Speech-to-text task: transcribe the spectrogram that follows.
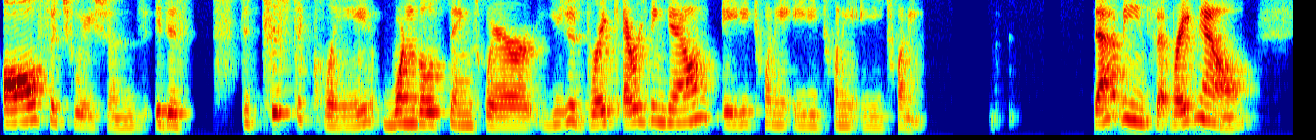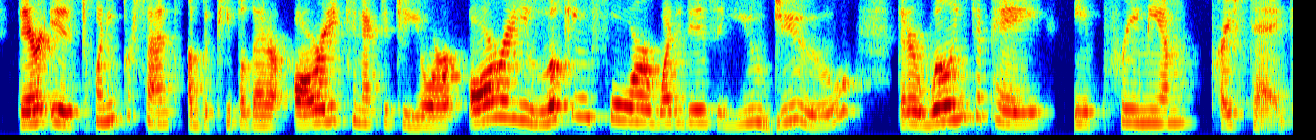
all situations. It is statistically one of those things where you just break everything down 80 20, 80 20, 80 20. That means that right now, there is 20% of the people that are already connected to you or already looking for what it is that you do that are willing to pay a premium price tag.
